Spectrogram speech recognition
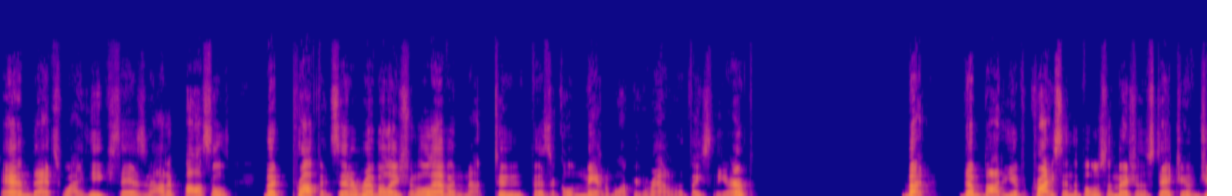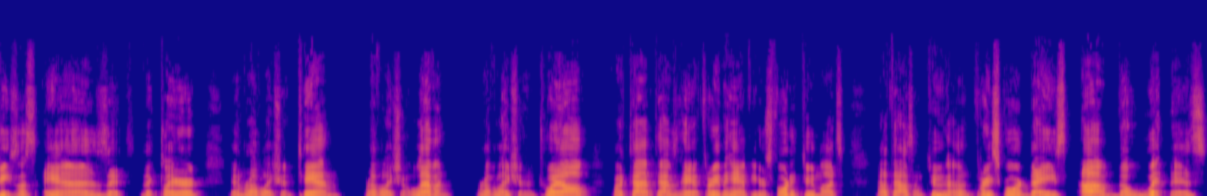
And that's why he says not apostles, but prophets in a Revelation 11, not two physical men walking around on the face of the earth, but the body of Christ and the fullness of the measure of the statue of Jesus, as it's declared in Revelation 10, Revelation 11, Revelation 12, for a time times and a half, three and a half years, 42 months, 1,203 score days of the witness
